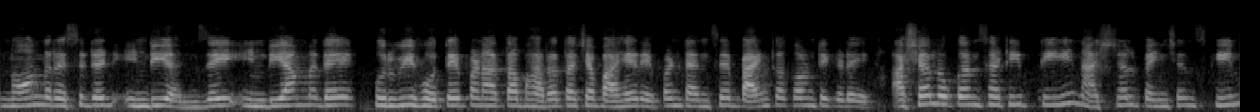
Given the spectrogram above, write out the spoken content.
non resident Indian जे इंडियामध्ये पूर्वी होते पण आता भारताच्या बाहेर आहे पण त्यांचे बँक अकाउंट इकडे अशा लोकांसाठी तीही नॅशनल पेन्शन स्कीम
